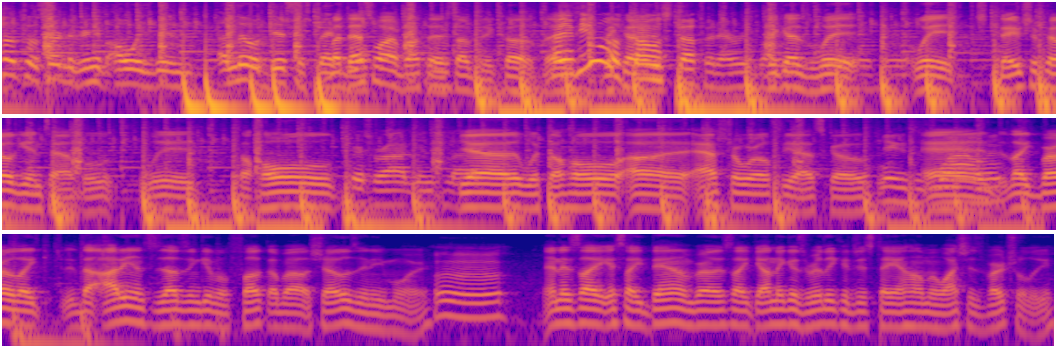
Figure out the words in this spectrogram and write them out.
Like, the though, to a certain degree, have always been a little disrespectful. But that's why I brought that subject up. I mean, people have Because- thrown stuff at everybody. Because with with Dave Chappelle getting tackled, with the whole Chris Rock and like, yeah, with the whole uh Astroworld fiasco, Niggas is and wildin'. like bro, like the audience doesn't give a fuck about shows anymore. Mhm. And it's like it's like damn, bro. It's like y'all niggas really could just stay at home and watch this virtually.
